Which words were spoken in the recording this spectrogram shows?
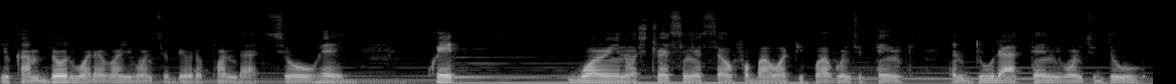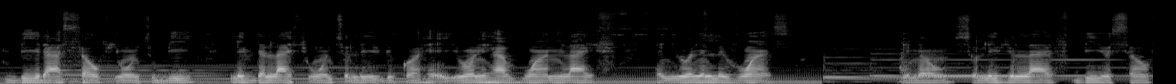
you can build whatever you want to build upon that. So hey quit worrying or stressing yourself about what people are going to think and do that thing you want to do be that self you want to be live the life you want to live because hey you only have one life and you only live once you know. So live your life, be yourself,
